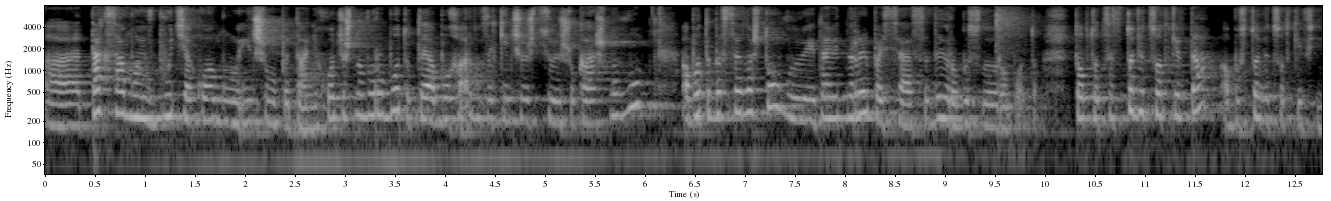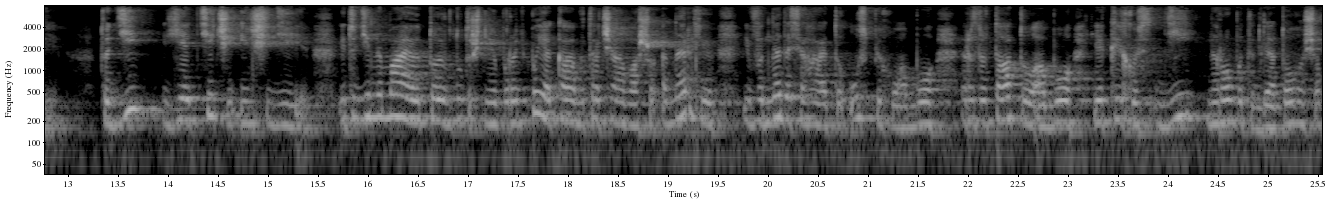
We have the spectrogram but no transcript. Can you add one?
Е, Так само і в будь-якому іншому питанні. Хочеш нову роботу, ти або гарно закінчуєш цю і шукаєш нову, або тебе все влаштовує, і навіть не рипайся, сиди роби свою роботу. Тобто це 100% да або 100% ні. Тоді є ті чи інші дії. І тоді немає тої внутрішньої боротьби, яка витрачає вашу енергію, і ви не досягаєте успіху або результату, або якихось дій не робите для того, щоб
